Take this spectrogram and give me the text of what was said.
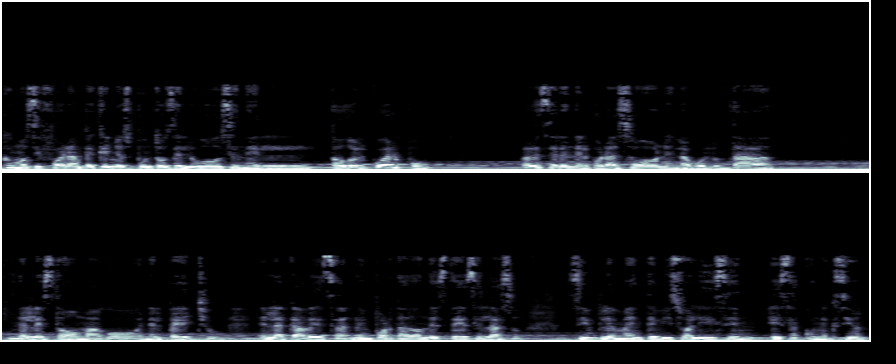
como si fueran pequeños puntos de luz en el todo el cuerpo. Puede ser en el corazón, en la voluntad, en el estómago, en el pecho, en la cabeza, no importa dónde esté ese lazo, simplemente visualicen esa conexión.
